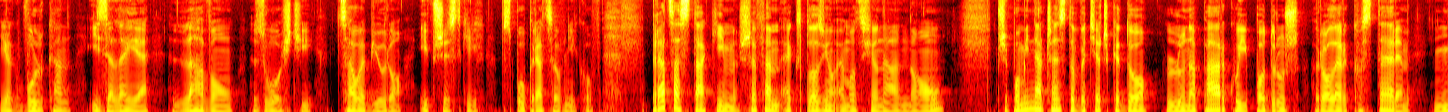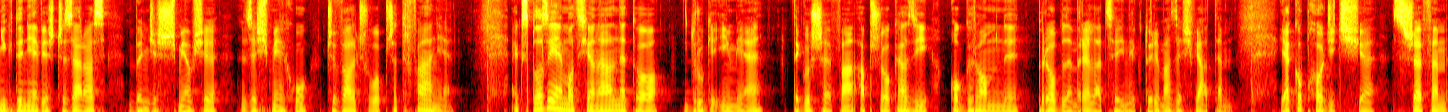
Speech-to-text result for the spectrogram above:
jak wulkan i zaleje lawą złości całe biuro i wszystkich współpracowników. Praca z takim szefem eksplozją emocjonalną przypomina często wycieczkę do Luna Parku i podróż rollercoasterem. Nigdy nie wiesz, czy zaraz będziesz śmiał się ze śmiechu, czy walczył o przetrwanie. Eksplozje emocjonalne to drugie imię tego szefa, a przy okazji ogromny problem relacyjny, który ma ze światem. Jak obchodzić się z szefem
